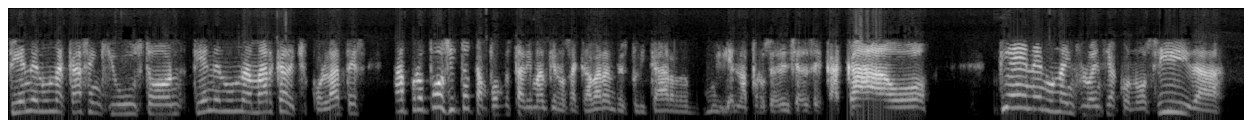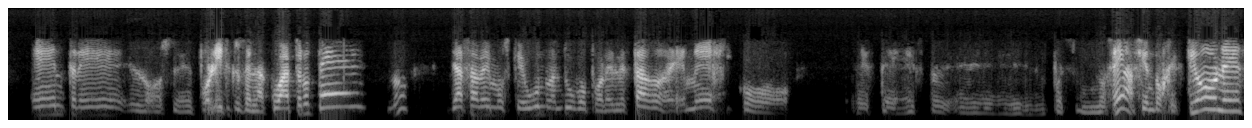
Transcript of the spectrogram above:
tienen una casa en Houston, tienen una marca de chocolates. A propósito, tampoco estaría mal que nos acabaran de explicar muy bien la procedencia de ese cacao. Tienen una influencia conocida entre los eh, políticos de la 4T, ¿no? Ya sabemos que uno anduvo por el Estado de México este, eh, pues no sé, haciendo gestiones.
